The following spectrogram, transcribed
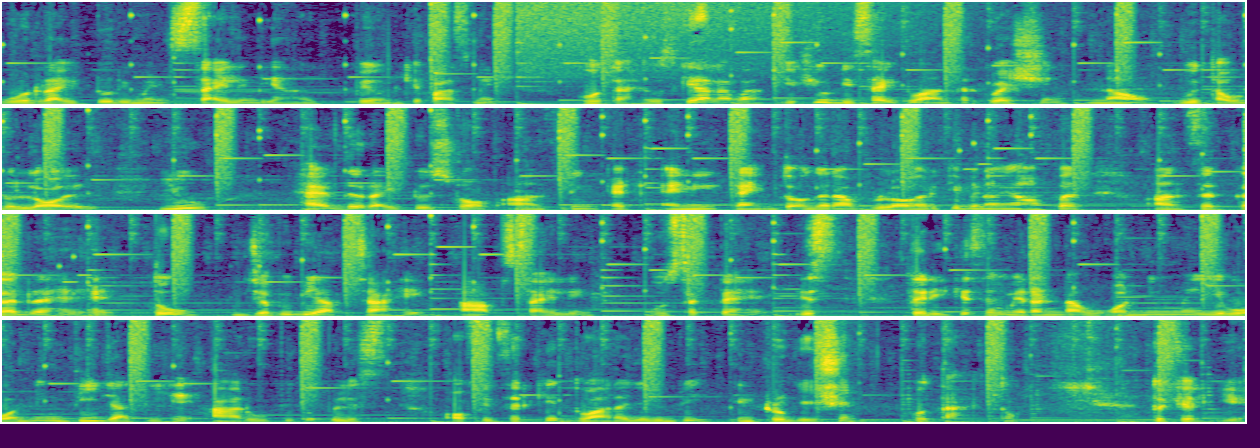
वो राइट टू रिमेन साइलेंट यहाँ पे उनके पास में होता है। उसके अलावा if you decide to answer question now without a lawyer you have the right to stop answering at any time तो अगर आप लॉयर के बिना यहाँ पर आंसर कर रहे हैं तो जब भी आप चाहे, आप साइलेंट हो सकते हैं। इस तरीके से मिरंडा वार्निंग में ये वार्निंग दी जाती है आरोपी को पुलिस ऑफिसर के द्वारा जब भी इंट्रोगेशन होता है तो। तो चलिए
